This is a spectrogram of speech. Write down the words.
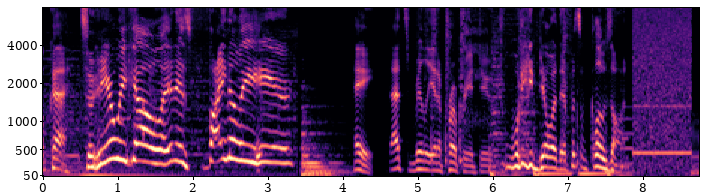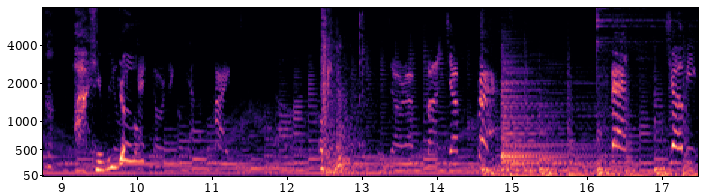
Okay, so here we go. It is finally here. Hey, that's really inappropriate, dude. What are you doing there? Put some clothes on. Ah, here we go. Bunch of fat, fat, chubby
